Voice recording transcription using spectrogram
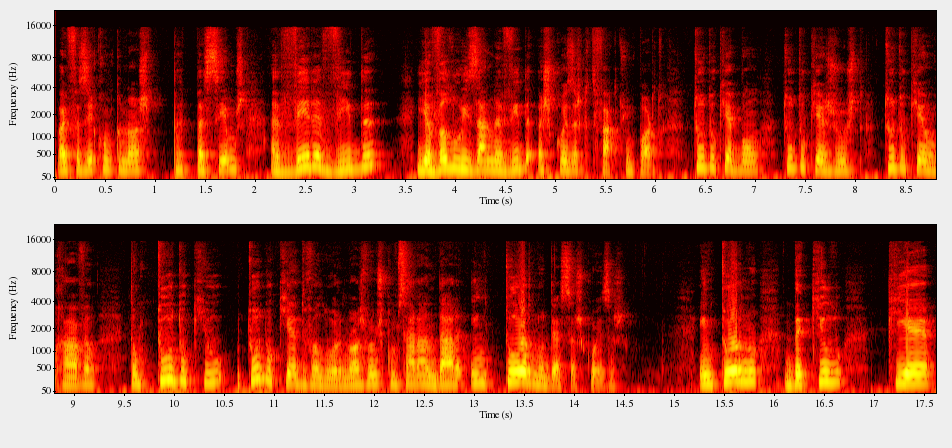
vai fazer com que nós passemos a ver a vida e a valorizar na vida as coisas que de facto importam. Tudo o que é bom, tudo o que é justo, tudo o que é honrável. Então, tudo o que, tudo o que é de valor, nós vamos começar a andar em torno dessas coisas. Em torno daquilo que é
